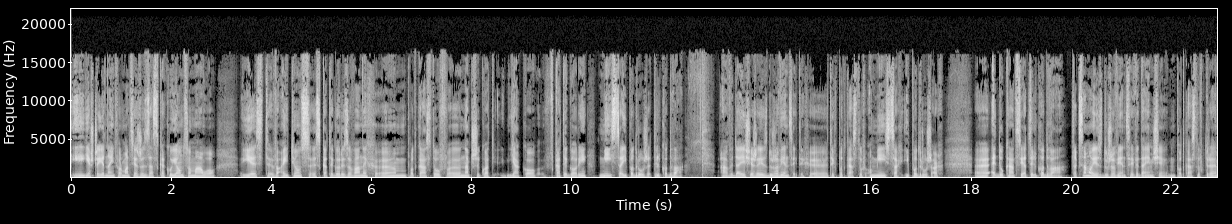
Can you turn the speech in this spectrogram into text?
I jeszcze jedna informacja, że zaskakująco mało jest w iTunes skategoryzowanych podcastów, e, na przykład jako w kategorii miejsca i podróże. Tylko dwa a wydaje się, że jest dużo więcej tych, e, tych podcastów o miejscach i podróżach. E, edukacja, tylko dwa. Tak samo jest dużo więcej, wydaje mi się, podcastów, które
